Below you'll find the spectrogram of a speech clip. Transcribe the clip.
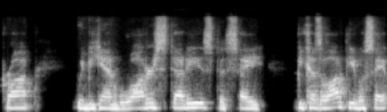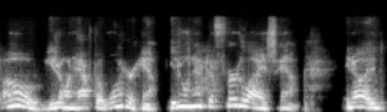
crop? We began water studies to say, because a lot of people say, oh, you don't have to water hemp. You don't have to fertilize hemp. You know, it,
